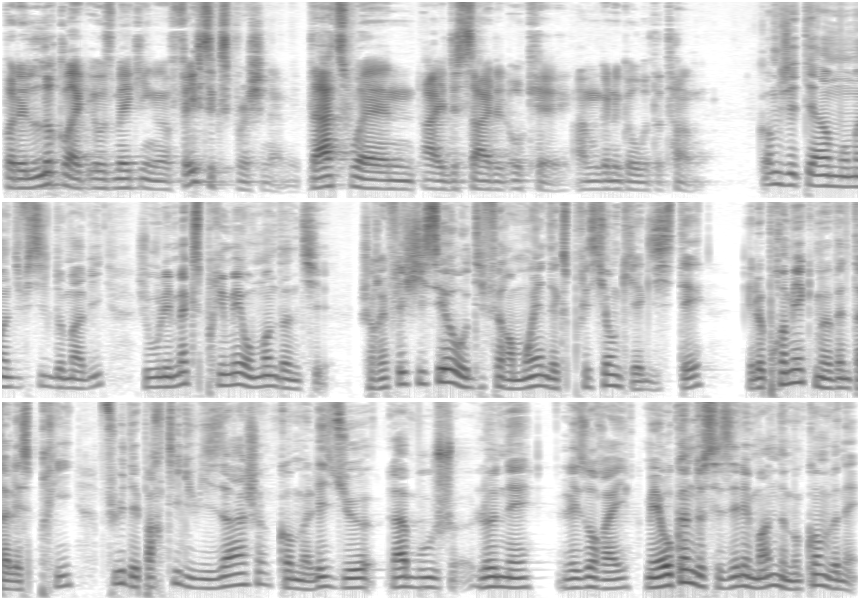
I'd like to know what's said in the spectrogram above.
but it looked like it was making a face expression at me. That's when I decided, okay, I'm gonna go with the tongue. Comme j'étais à un moment difficile de ma vie, je voulais m'exprimer au monde entier. Je réfléchissais aux différents moyens d'expression qui existaient, et le premier qui me vint à l'esprit fut des parties du visage comme les yeux, la bouche, le nez, les oreilles, mais aucun de ces éléments ne me convenait.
